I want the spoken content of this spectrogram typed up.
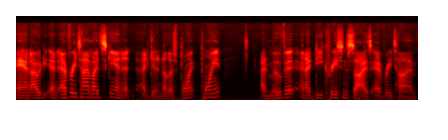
And I would, and every time I'd scan it, I'd get another point, point, I'd move it, and I'd decrease in size every time.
